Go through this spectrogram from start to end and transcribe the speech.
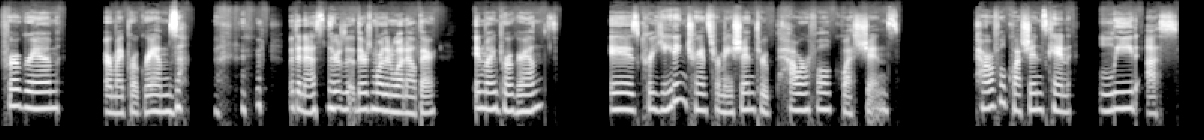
program, or my programs with an S, there's, there's more than one out there in my programs, is creating transformation through powerful questions. Powerful questions can lead us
